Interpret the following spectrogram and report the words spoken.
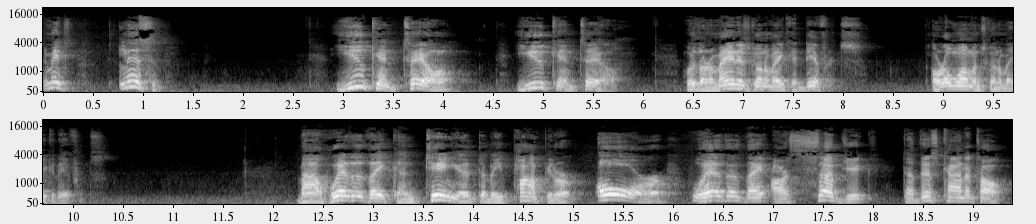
I mean, listen. You can tell, you can tell whether a man is going to make a difference or a woman's going to make a difference by whether they continue to be popular or whether they are subject to this kind of talk.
